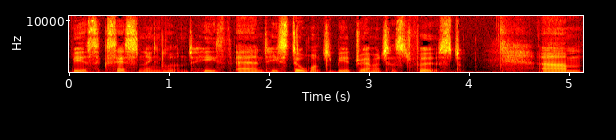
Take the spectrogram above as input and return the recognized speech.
be a success in England. He th- and he still wanted to be a dramatist first. Um,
